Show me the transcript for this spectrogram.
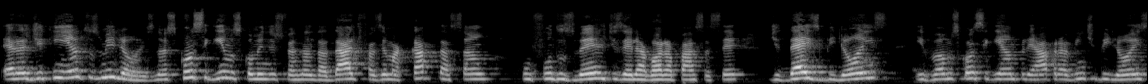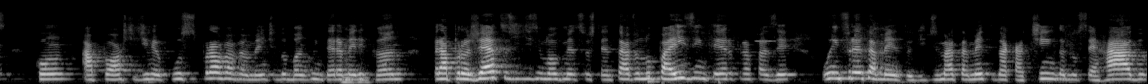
era de 500 milhões. Nós conseguimos, com o ministro Fernando Haddad, fazer uma captação com fundos verdes, ele agora passa a ser de 10 bilhões e vamos conseguir ampliar para 20 bilhões com aporte de recursos, provavelmente do Banco Interamericano, para projetos de desenvolvimento sustentável no país inteiro para fazer o enfrentamento de desmatamento na Caatinga, no Cerrado,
